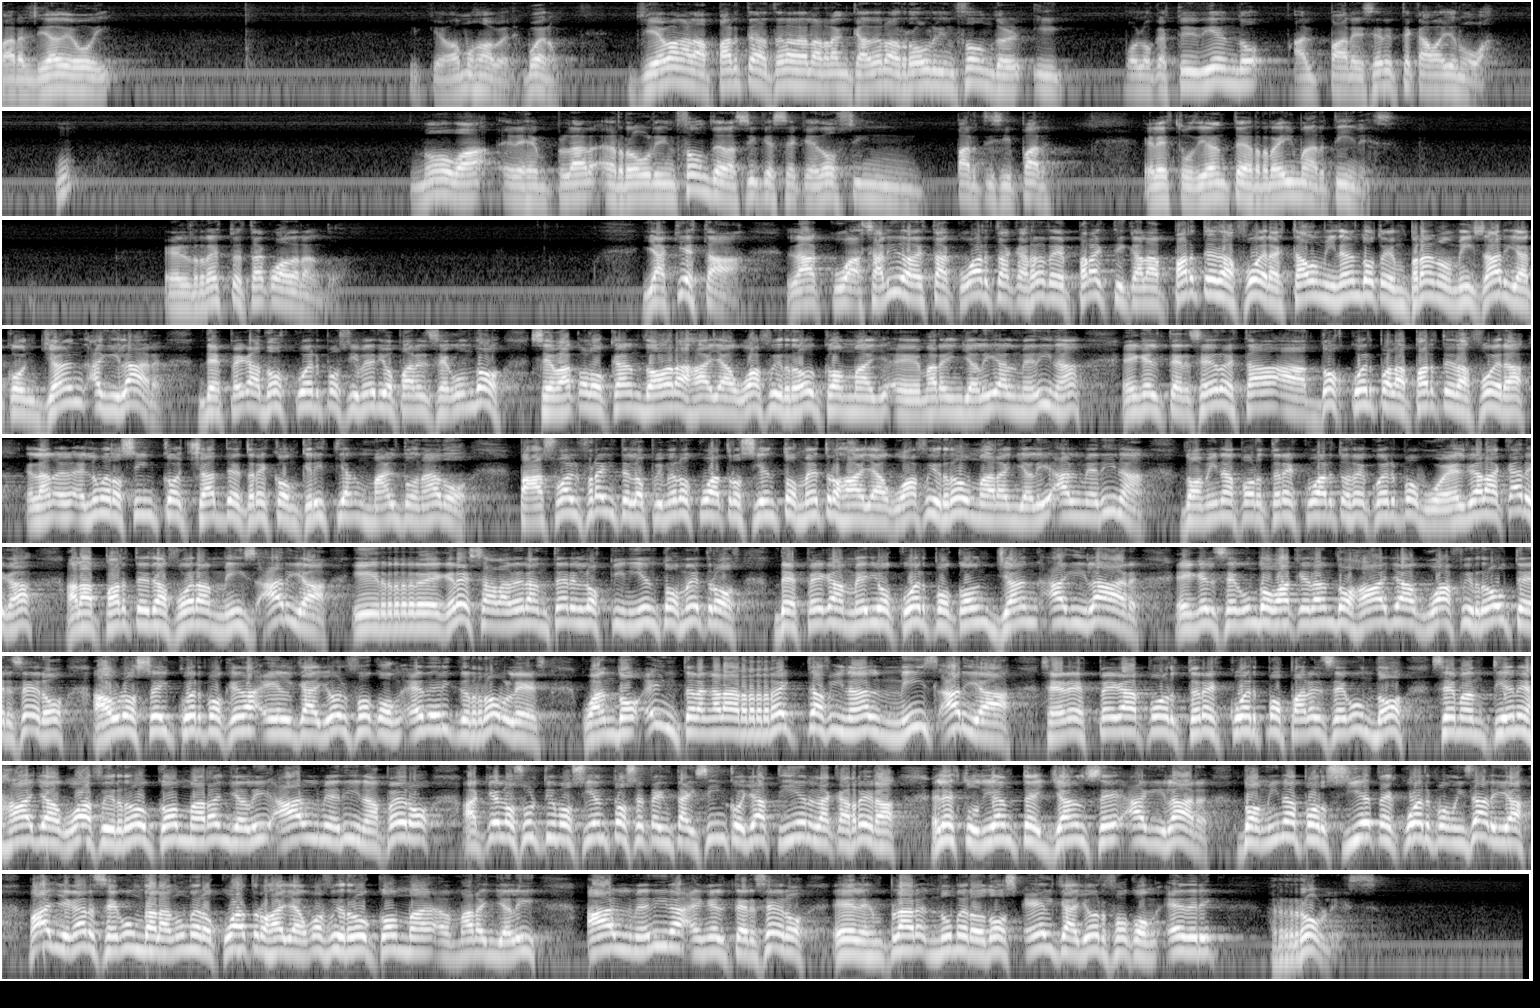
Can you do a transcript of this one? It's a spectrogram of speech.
para el día de hoy y que vamos a ver. Bueno, llevan a la parte de atrás del arrancadero a Rolling Thunder y por lo que estoy viendo, al parecer este caballo no va. ¿Mm? No va el ejemplar Rolling Thunder, así que se quedó sin participar el estudiante Rey Martínez. El resto está cuadrando. Y aquí está, la salida de esta cuarta carrera de práctica, la parte de afuera está dominando temprano Miss Aria con Jan Aguilar. Despega dos cuerpos y medio para el segundo. Se va colocando ahora Hayawafi Road con eh, Almedina. En el tercero está a dos cuerpos a la parte de afuera. El, número 5, chat de tres con Cristian Maldonado. Pasó al frente los primeros 400 metros Ayaguafi Road, Marangeli Almedina. Domina por tres cuartos de cuerpo, vuelve a la carga a la parte de afuera Miss Aria y regresa a la delantera en los 500 metros. Despega medio cuerpo con Jan Aguilar. En el segundo va quedando Ayaguafi Road, tercero. A unos seis cuerpos queda el Gallolfo con Edric Robles. Cuando entran a la recta final, Miss Aria se despega por tres cuerpos para el segundo. Se mantiene Ayaguafi Road con Marangeli Almedina, pero aquí en los últimos 175 ya tiene la carrera el estudiante Yance Aguilar. Domina por siete cuerpos Misaria. Va a llegar segunda la número 4 Hayaguafi Road con Marangeli Almedina. En el tercero, el ejemplar número 2, el Gallorfo con Edric Robles.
